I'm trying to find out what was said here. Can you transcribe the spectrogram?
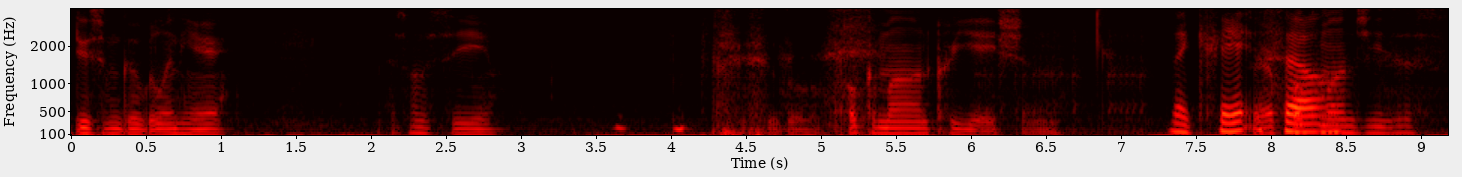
do some googling here. I just want to see. Google Pokemon creation. They create so Pokemon Jesus?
